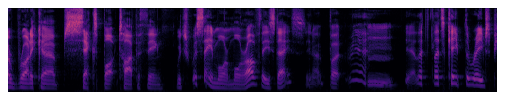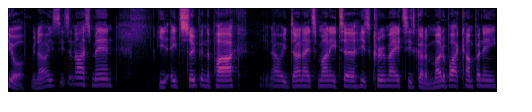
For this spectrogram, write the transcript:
erotica sex bot type of thing, which we're seeing more and more of these days. You know, but yeah, yeah, let's let's keep the Reeves pure. You know, he's he's a nice man. He eats soup in the park. You know, he donates money to his crewmates. He's got a motorbike company.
